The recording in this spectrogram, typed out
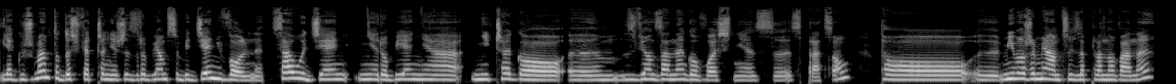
jak już mam to doświadczenie, że zrobiłam sobie dzień wolny, cały dzień nie robienia niczego związanego właśnie z, z pracą, to y, mimo, że miałam coś zaplanowane,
